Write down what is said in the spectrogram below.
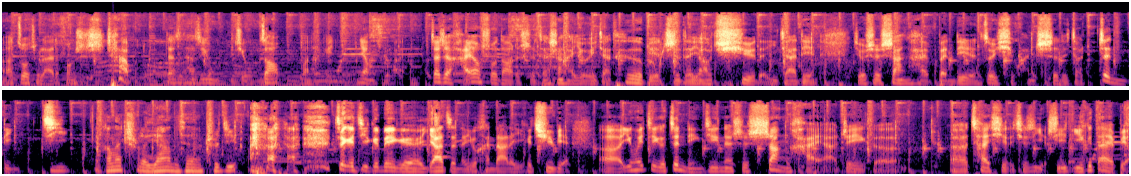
呃做出来的方式是差不多，但是它是用酒糟把它给酿出来。在这还要说到的是，在上海有一家特别值得要去的一家店，就是上海本地人最喜欢吃的，叫镇鼎鸡。我刚才吃了鸭子，现在吃鸡。这个鸡跟那个鸭子呢有很大的一个区别，呃，因为这个镇鼎鸡呢是上海啊这个呃菜系的，其实也是一一个代表。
